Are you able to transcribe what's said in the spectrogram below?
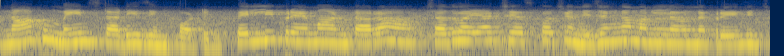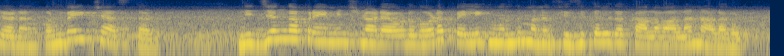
నాకు మెయిన్ స్టడీస్ ఇంపార్టెంట్ పెళ్ళి ప్రేమ అంటారా? చదువు అయ్యాక చేసుకోవచ్చు? నిజంగా మనల్ని ఏమన్నా ప్రేమించాడు అనుకోండి వెయిట్ చేస్తాడు. నిజంగా ప్రేమించినాడు ఎవడు కూడా పెళ్ళికి ముందు మనం ఫిజికల్గా కలవాలని అడగడు.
